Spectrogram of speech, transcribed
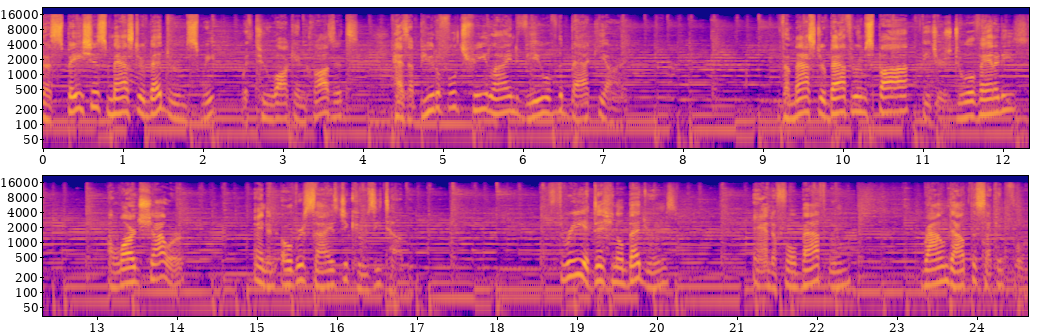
The spacious master bedroom suite with two walk-in closets has a beautiful tree-lined view of the backyard. The master bathroom spa features dual vanities, a large shower, and an oversized jacuzzi tub. Three additional bedrooms and a full bathroom round out the second floor.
